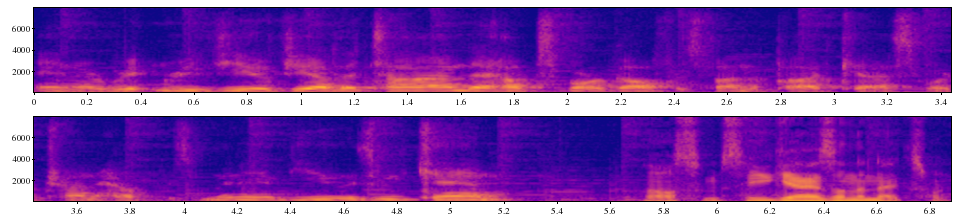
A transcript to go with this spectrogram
and a written review if you have the time. That helps more golfers find the podcast. We're trying to help as many of you as we can. Awesome. See you guys on the next one.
